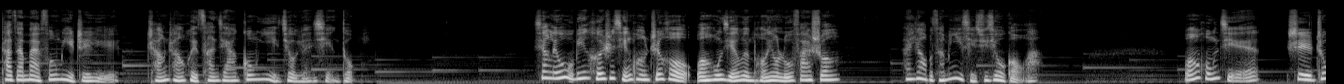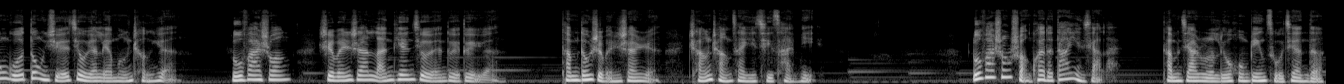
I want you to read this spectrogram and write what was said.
他在卖蜂蜜之余。常常会参加公益救援行动。向刘武斌核实情况之后，王洪杰问朋友卢发双：“哎，要不咱们一起去救狗啊？”王洪杰是中国洞穴救援联盟成员，卢发双是文山蓝天救援队队员，他们都是文山人，常常在一起采蜜。卢发双爽快地答应下来，他们加入了刘洪斌组建的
